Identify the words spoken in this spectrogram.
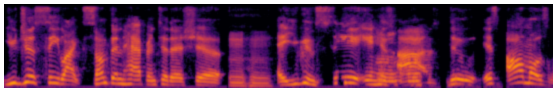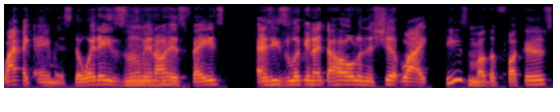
you just see like something happened to that ship Mhm. and you can see it in his Mhm. eyes. Dude, it's almost like Amos. The way they zoom in on Mhm. his face as he's looking at the hole in the ship, like, these motherfuckers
